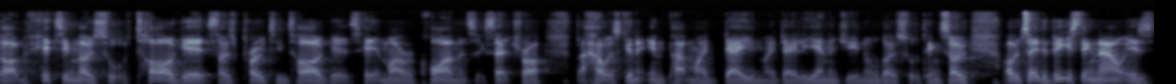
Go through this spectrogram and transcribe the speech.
like hitting those sort of targets, those protein targets, hitting my requirements, etc. But how it's going to impact my day, my daily energy, and all those sort of things. So I would say the biggest thing now is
